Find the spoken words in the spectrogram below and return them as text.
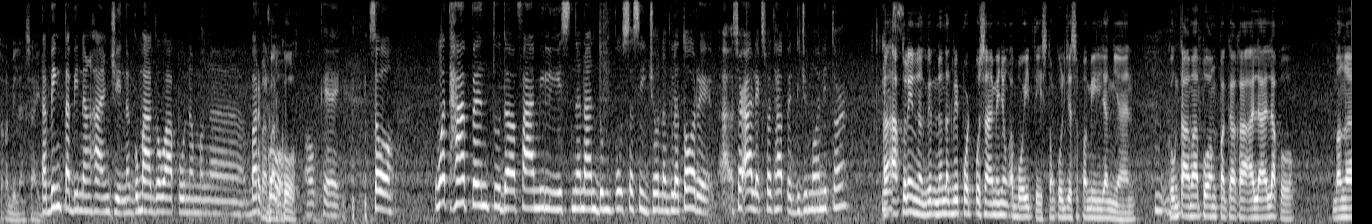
Sa kabilang side. Tabing-tabi ng Hanjin na gumagawa po ng mga barko. Barko. Okay. So, what happened to the families na nandun po sa Sidyo Naglatore? Uh, Sir Alex, what happened? Did you monitor? Ah, actually, nung, nung nag-report po sa amin yung Aboites tungkol dyan sa pamilyang yan, kung tama po ang pagkakaalala ko, mga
